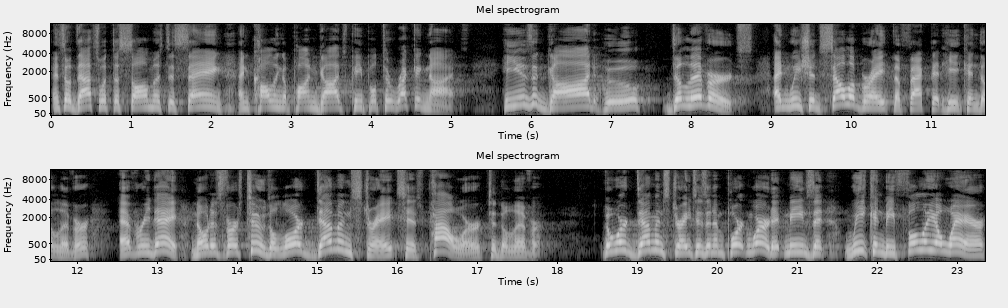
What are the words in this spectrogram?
And so that's what the psalmist is saying and calling upon God's people to recognize. He is a God who delivers. And we should celebrate the fact that he can deliver every day. Notice verse 2 the Lord demonstrates his power to deliver. The word demonstrates is an important word. It means that we can be fully aware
